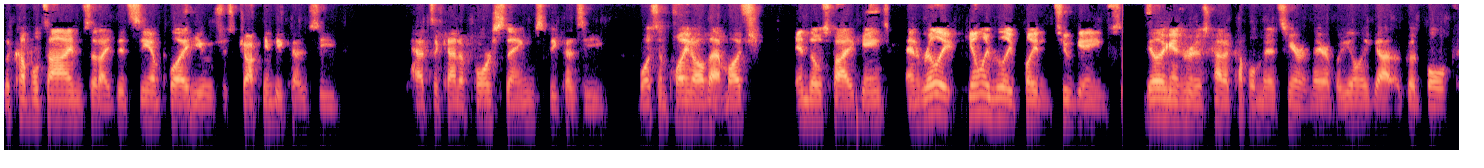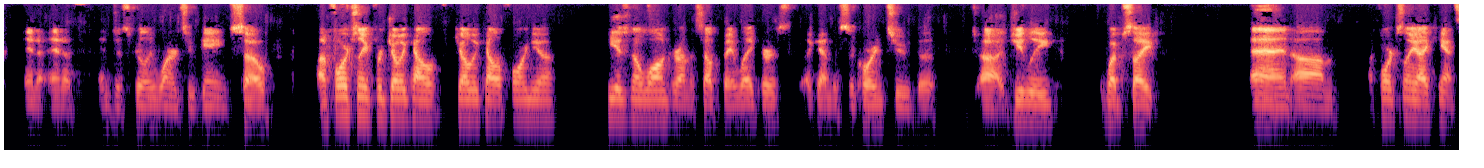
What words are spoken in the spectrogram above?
The couple times that I did see him play, he was just chucking because he had to kind of force things because he wasn't playing all that much in those five games. And really, he only really played in two games. The other games were just kind of a couple minutes here and there, but he only got a good bulk in a, in, a, in just really one or two games. So, unfortunately for Joey Cal- Joey California, he is no longer on the South Bay Lakers. Again, this is according to the uh, G League website, and um, unfortunately, I can't.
